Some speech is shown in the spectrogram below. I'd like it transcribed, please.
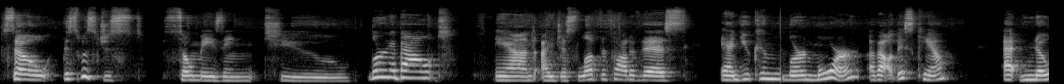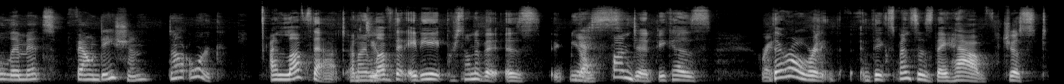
So this was just so amazing to learn about, and I just love the thought of this. And you can learn more about this camp at nolimitsfoundation.org. I love that, and I too. love that 88 percent of it is you know Yes. funded because Right. they're already the expenses they have just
